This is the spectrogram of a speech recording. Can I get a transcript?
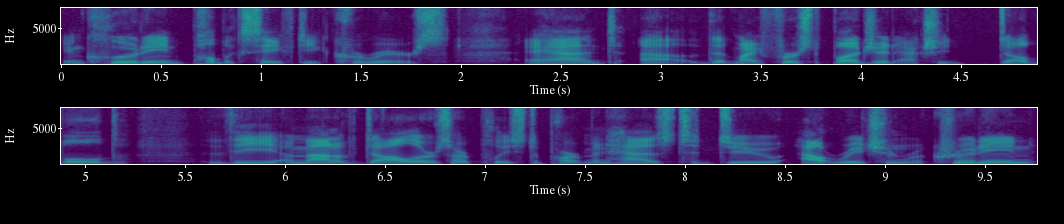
including public safety careers. And uh, that my first budget actually doubled the amount of dollars our police department has to do outreach and recruiting.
